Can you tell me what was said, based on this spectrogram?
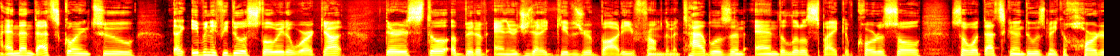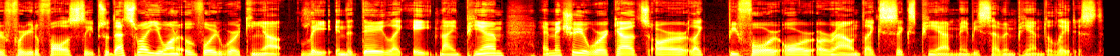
and then that's going to like even if you do a slow way to workout, there is still a bit of energy that it gives your body from the metabolism and the little spike of cortisol. So what that's going to do is make it harder for you to fall asleep. So that's why you want to avoid working out late in the day, like 8, 9 p.m. and make sure your workouts are like before or around like 6 p.m., maybe 7 p.m. the latest.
